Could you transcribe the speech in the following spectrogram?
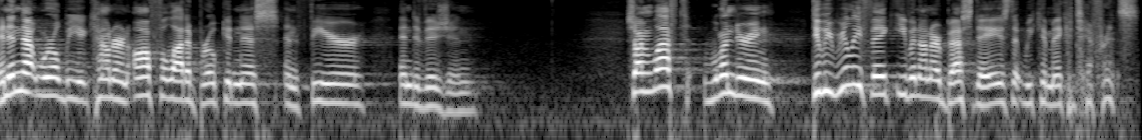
And in that world, we encounter an awful lot of brokenness and fear and division. So I'm left wondering do we really think, even on our best days, that we can make a difference?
